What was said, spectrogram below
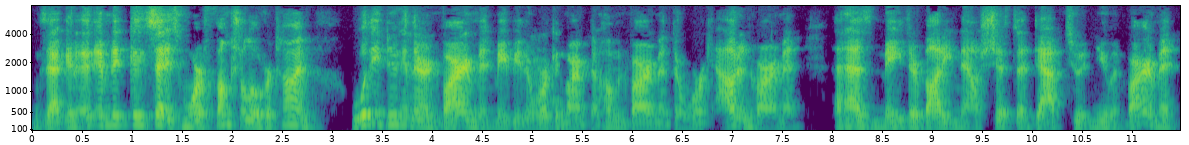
Exactly. And, and, like you said, it's more functional over time what are they doing in their environment, maybe their work environment, their home environment, their workout environment, that has made their body now shift adapt to a new environment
